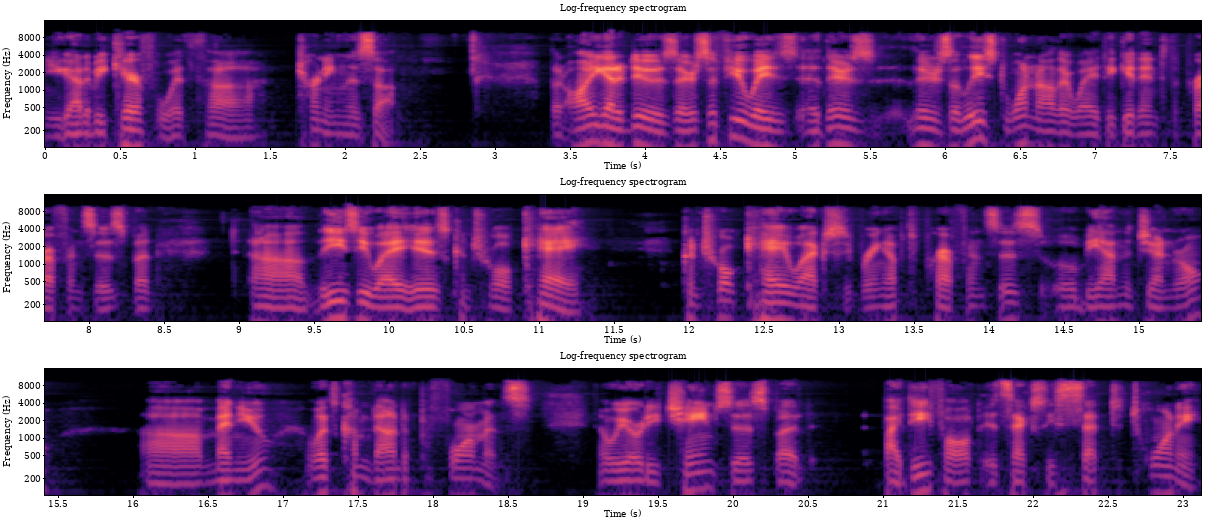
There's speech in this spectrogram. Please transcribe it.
you got to be careful with uh, turning this up. But all you got to do is there's a few ways. Uh, there's there's at least one other way to get into the preferences, but uh, the easy way is Control K. Control K will actually bring up the preferences. It will be on the General uh, menu. Let's come down to Performance. Now we already changed this, but by default it's actually set to 20.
